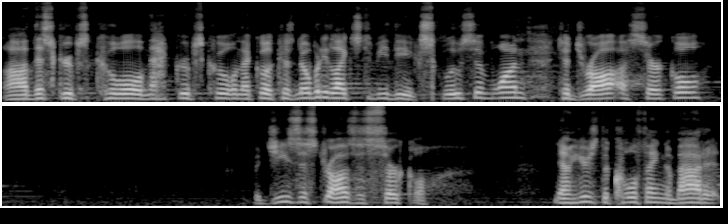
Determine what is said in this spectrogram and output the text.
Uh, this group's cool, and that group's cool, and that cool, because nobody likes to be the exclusive one to draw a circle. But Jesus draws a circle. Now, here's the cool thing about it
